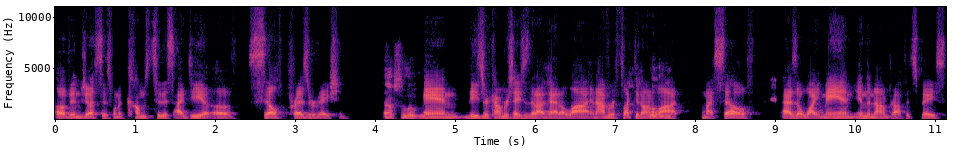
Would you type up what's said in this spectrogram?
of injustice when it comes to this idea of self preservation. Absolutely. And these are conversations that I've had a lot and I've reflected Absolutely. on a lot myself as a white man in the nonprofit space.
